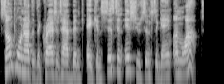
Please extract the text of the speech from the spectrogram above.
Some point out that the crashes have been a consistent issue since the game unlocked,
